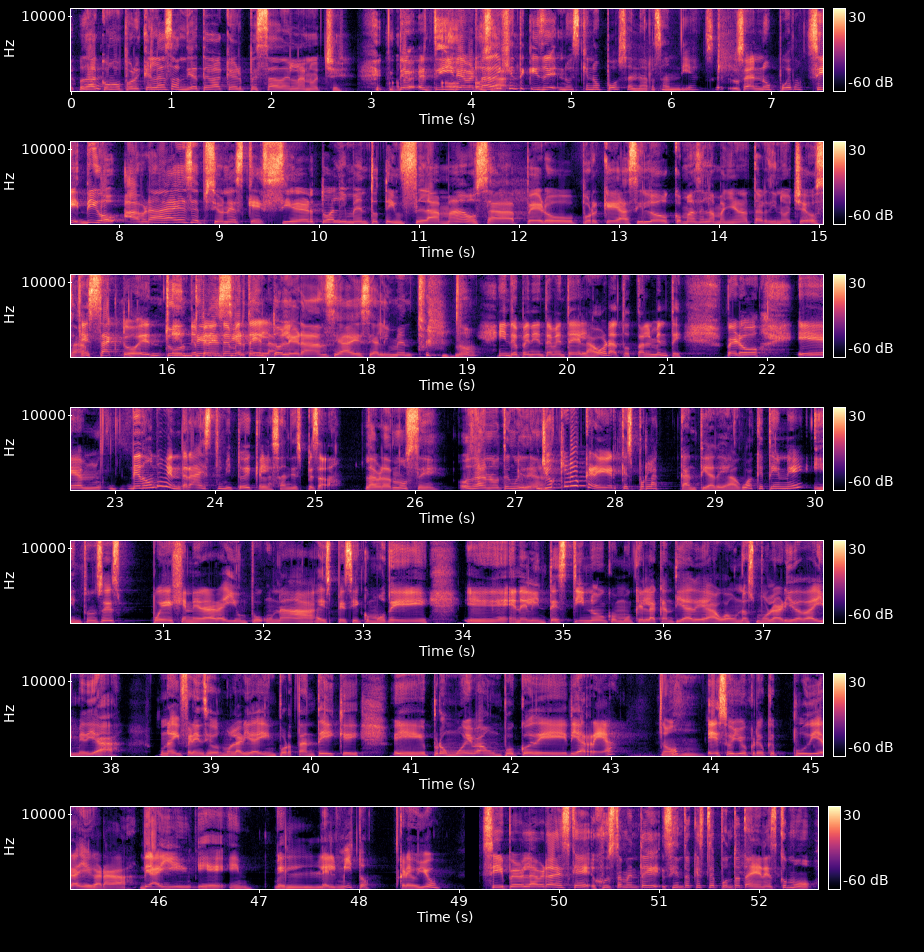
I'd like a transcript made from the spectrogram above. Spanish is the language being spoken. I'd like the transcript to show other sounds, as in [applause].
O sea, como por qué la sandía te va a caer pesada en la noche. y de verdad hay gente que dice, no es que no puedo cenar sandía. O sea, no puedo. Sí, digo, habrá excepciones que cierto alimento te inflama, o sea, pero porque así lo comas en la mañana, tarde y noche, o sea. Exacto. tú tienes cierta intolerancia a ese alimento, ¿no? [laughs] Independientemente de la hora, totalmente. Pero, em, ¿de dónde vendrá este mito de que la sandía es pesada? La verdad no sé. O sea, no tengo idea. Yo quiero creer que es por la cantidad de agua que tiene y entonces puede generar ahí un una especie como de eh, en el intestino como que la cantidad de agua, una osmolaridad ahí media, una diferencia de osmolaridad importante y que eh, promueva un poco de diarrea, ¿no? Eso yo creo que pudiera llegar a de ahí eh, el, el mito, creo yo. Sí, pero la verdad es que justamente siento que este punto también es como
